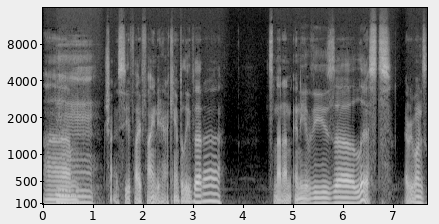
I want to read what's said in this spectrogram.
Um, trying to see if I find it here. I can't believe that uh, it's not on any of these uh, lists. Everyone's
